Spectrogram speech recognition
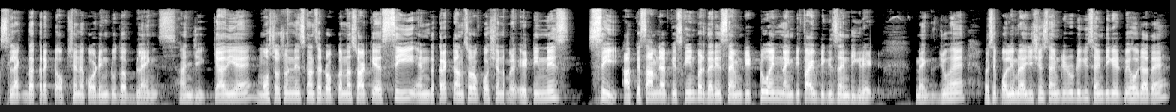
select the correct option according to the blanks हाँ जी, क्या दिया है? मोस्ट ऑफ़ ने इसका आंसर ड्रॉप करना स्टार्ट किया C and the correct answer of question number 18 is C आपके सामने आपकी स्क्रीन पर there is 72 and 95 degree centigrade जो है, वैसे पॉलीमराइजेशन 72 डिग्री सेंटीग्रेड पे हो जाता है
